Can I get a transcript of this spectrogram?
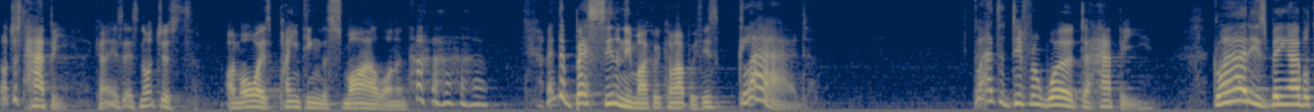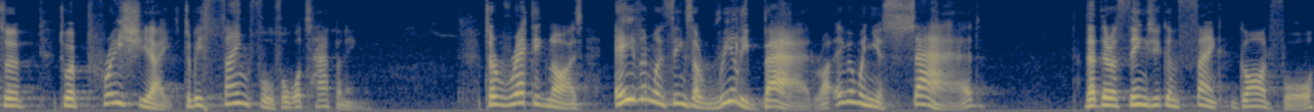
Not just happy, okay? It's, it's not just I'm always painting the smile on and ha ha ha ha. I think the best synonym I could come up with is glad. Glad's a different word to happy. Glad is being able to, to appreciate, to be thankful for what's happening, to recognize, even when things are really bad, right? Even when you're sad, that there are things you can thank God for,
